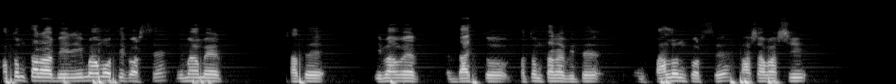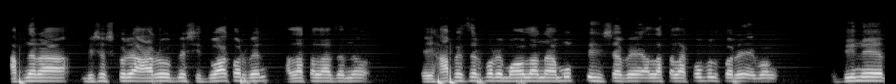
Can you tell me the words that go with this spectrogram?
খতম তারাবির ইমামতি করছে। ইমামের সাথে ইমামের দায়িত্ব খতম তারাবিতে পালন করছে। পাশাপাশি আপনারা বিশেষ করে আরও বেশি দোয়া করবেন। আল্লাহ তালা যেন এই হাফেজের পরে মাওলানা মুক্তি হিসাবে আল্লাহ তালা কবুল করে এবং দিনের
